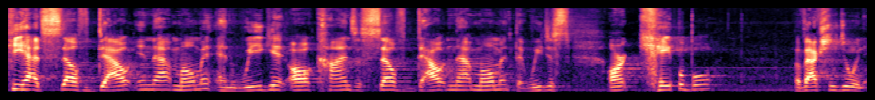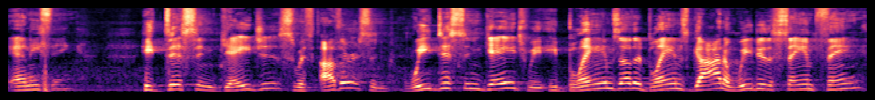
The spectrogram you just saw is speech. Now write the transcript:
He had self doubt in that moment, and we get all kinds of self doubt in that moment that we just aren't capable of actually doing anything. He disengages with others, and we disengage. We, he blames others, blames God, and we do the same thing.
